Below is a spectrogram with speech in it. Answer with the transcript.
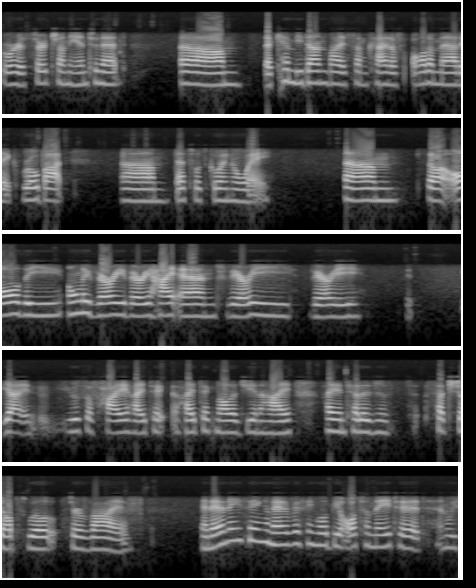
or a search on the internet um, that can be done by some kind of automatic robot. Um, that's what's going away. Um, so all the only very very high end, very very yeah, use of high high te- high technology and high high intelligence, such jobs will survive, and anything and everything will be automated. And we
